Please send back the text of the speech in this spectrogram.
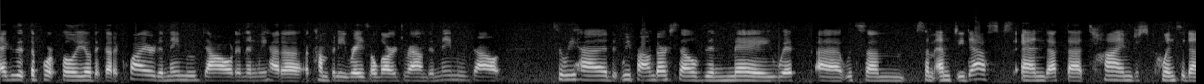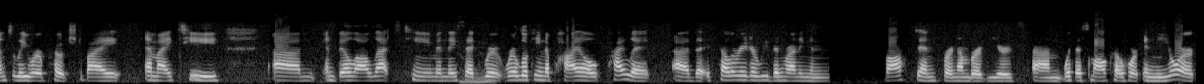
exit the portfolio that got acquired, and they moved out. And then we had a, a company raise a large round, and they moved out. So we had we found ourselves in May with uh, with some some empty desks, and at that time, just coincidentally, were approached by MIT um, and Bill Aulet's team, and they said we're we're looking to pile, pilot uh, the accelerator we've been running in Boston for a number of years um, with a small cohort in New York,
